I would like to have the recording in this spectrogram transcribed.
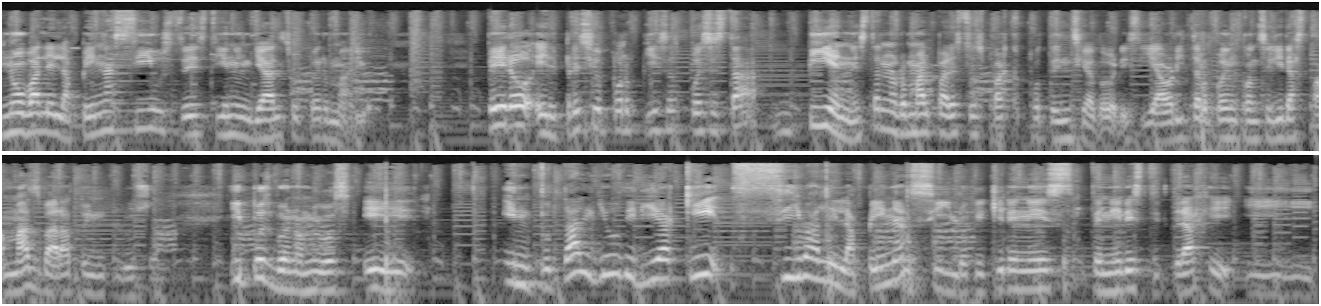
No vale la pena si ustedes tienen ya el Super Mario. Pero el precio por piezas pues está bien, está normal para estos pack potenciadores. Y ahorita lo pueden conseguir hasta más barato incluso. Y pues bueno amigos, eh, en total yo diría que sí vale la pena si lo que quieren es tener este traje y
